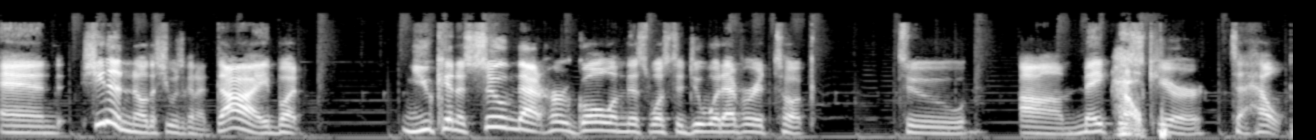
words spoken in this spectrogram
and she didn't know that she was gonna die, but you can assume that her goal in this was to do whatever it took to um make this Help. cure to help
